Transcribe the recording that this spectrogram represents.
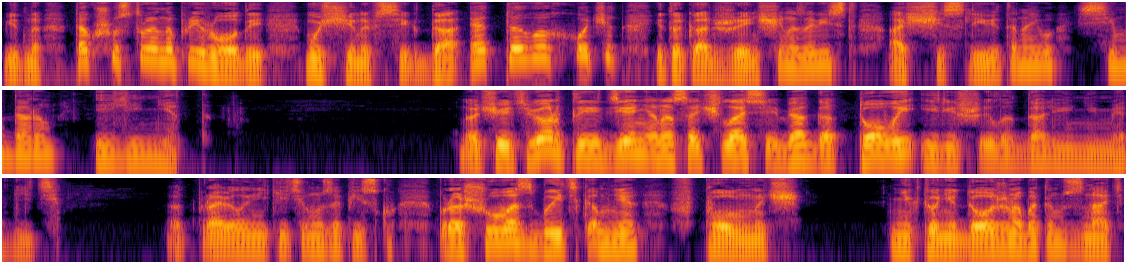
Видно, так уж устроена природой. Мужчина всегда этого хочет, и только от женщины зависит, осчастливит она его сим даром или нет. На четвертый день она сочла себя готовой и решила далее не медлить. Отправила Никитину записку. «Прошу вас быть ко мне в полночь». Никто не должен об этом знать,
